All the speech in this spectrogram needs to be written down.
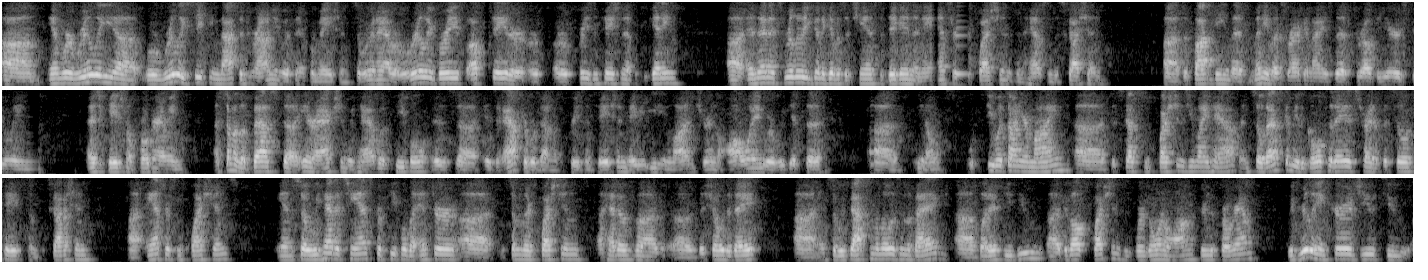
Um, and we're really uh, we're really seeking not to drown you with information. So we're going to have a really brief update or, or, or presentation at the beginning, uh, and then it's really going to give us a chance to dig in and answer questions and have some discussion. Uh, the thought being that many of us recognize that throughout the years doing educational programming, uh, some of the best uh, interaction we have with people is uh, is after we're done with the presentation, maybe eating lunch or in the hallway where we get to you know see what's on your mind, uh, discuss some questions you might have. And so that's going to be the goal today is try to facilitate some discussion, uh, answer some questions. And so we had a chance for people to enter uh, some of their questions ahead of uh, the show today. Uh, and so we've got some of those in the bag. Uh, but if you do develop questions as we're going along through the program, we'd really encourage you to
